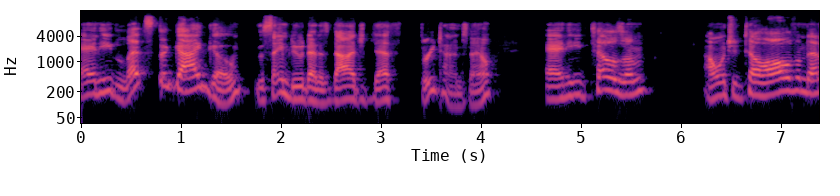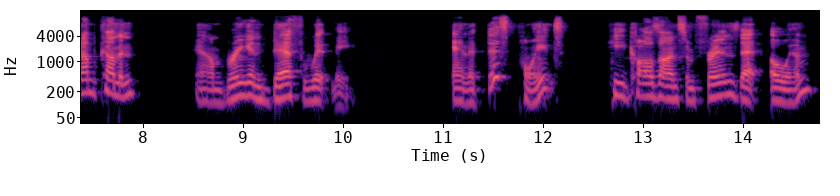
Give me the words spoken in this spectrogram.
and he lets the guy go, the same dude that has dodged death three times now. And he tells him, I want you to tell all of them that I'm coming and I'm bringing death with me. And at this point, he calls on some friends that owe him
